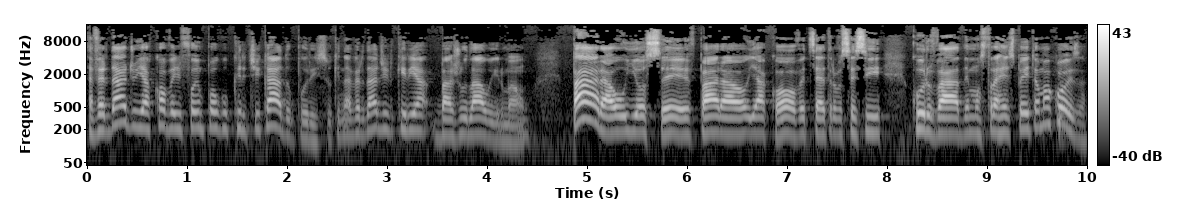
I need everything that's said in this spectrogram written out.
na verdade, o Yaakov ele foi um pouco criticado por isso, que na verdade ele queria bajular o irmão. Para o Yosef, para o Yaakov, etc., você se curvar, demonstrar respeito é uma coisa.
